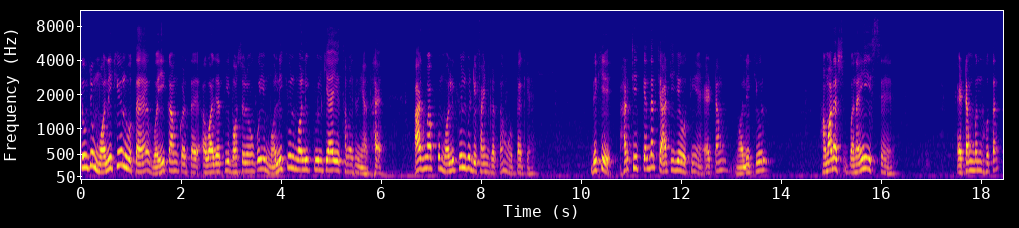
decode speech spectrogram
तो जो मॉलिक्यूल होता है, वही काम करता है। आवाज़ आती है बहुत से लोगों को, ये मॉलिक्यूल मॉलिक्यूल क्या है? ये समझ नहीं आता है। आज मैं आपको मॉलिक्यूल भी डिफाइन करता हूँ, होता क्या है? देखिए, हर चीज़ के अंदर चार चीज़ें होती हैं, एटम, मॉलिक्यूल। हमारा बना ही इससे है। एटम बंद होता है।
